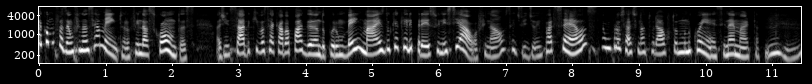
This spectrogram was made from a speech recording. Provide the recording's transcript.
É como fazer um financiamento. No fim das contas, a gente sabe que você acaba pagando por um bem mais do que aquele preço inicial. Afinal, você dividiu em parcelas. É um processo natural que todo mundo conhece, né, Marta? Uhum.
